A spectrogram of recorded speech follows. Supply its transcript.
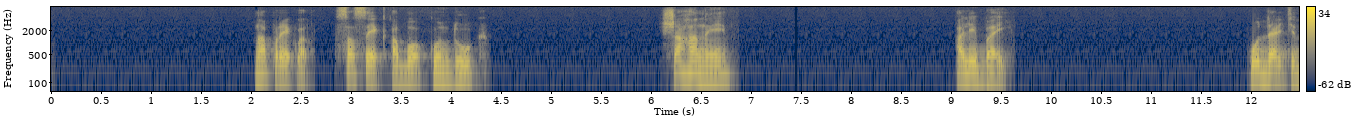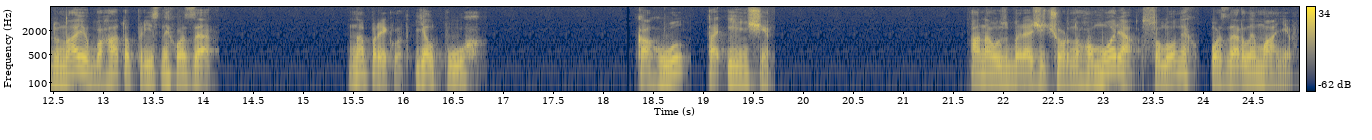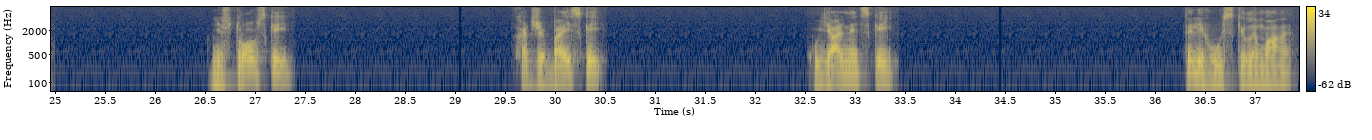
Наприклад, сасик або кундук, шагани, алібей. У дельті Дунаю багато прісних озер. Наприклад, Ялпух, Кагул та інші. А на узбережжі Чорного моря солоних озер лиманів. Дністровський, Хаджибейський, Куяльницький, Телігульські лимани.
